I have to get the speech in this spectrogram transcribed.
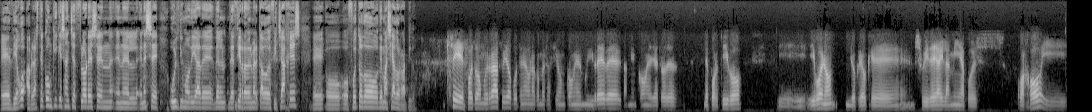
Eh, Diego, ¿hablaste con Quique Sánchez Flores en, en, el, en ese último día de, cierre del mercado de fichajes eh, o, fue todo demasiado rápido? Sí, fue todo muy rápido, pude tener una conversación con él muy breve, también con el director del deportivo y, bueno, yo creo que su idea y la mía pues cuajó y,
